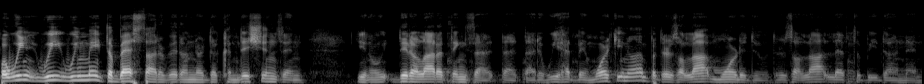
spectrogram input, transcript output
But we, we, we made the best out of it under the conditions and, you know, did a lot of things that, that, that we had been working on. But there's a lot more to do. There's a lot left to be done. And,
